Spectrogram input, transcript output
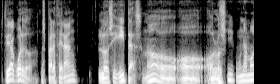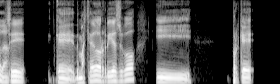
Estoy de acuerdo. Nos parecerán los higuitas, ¿no? O, o- o los Sí, como una moda. Sí, que demasiado riesgo y porque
